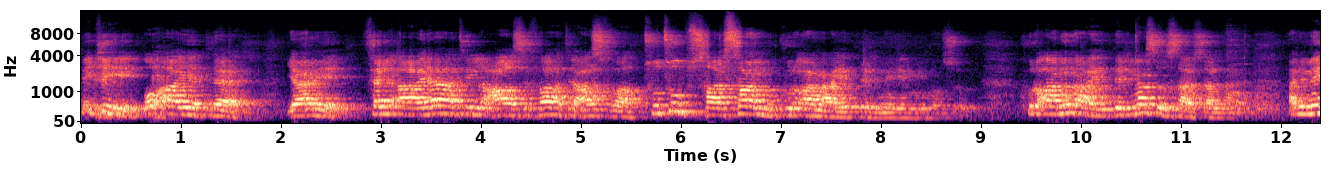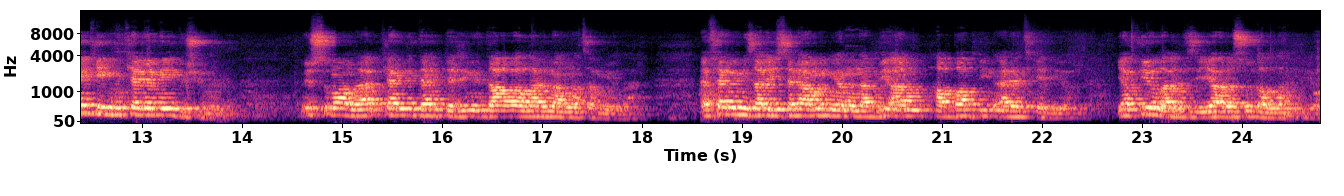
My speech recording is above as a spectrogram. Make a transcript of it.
Peki o ayetler yani fel ayatil asifati asfa tutup sarsan Kur'an ayetlerine yemin olsun. Kur'an'ın ayetleri nasıl sarsarlar? Hani Mekke-i Mükerreme'yi düşünün. Müslümanlar kendi dertlerini, davalarını anlatamıyorlar. Efendimiz Aleyhisselam'ın yanına bir an Habbab bin Eret geliyor. Yapıyorlar bizi ya Resulallah diyor.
